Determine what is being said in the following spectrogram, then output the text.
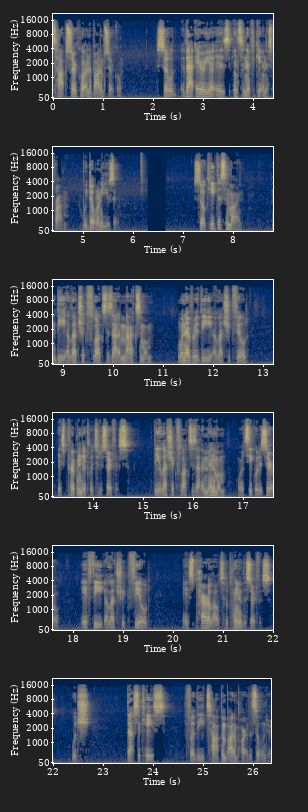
top circle and the bottom circle. So that area is insignificant in this problem. We don't want to use it. So keep this in mind. The electric flux is at a maximum whenever the electric field is perpendicular to the surface. The electric flux is at a minimum, or it's equal to zero, if the electric field is parallel to the plane of the surface, which that's the case for the top and bottom part of the cylinder.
